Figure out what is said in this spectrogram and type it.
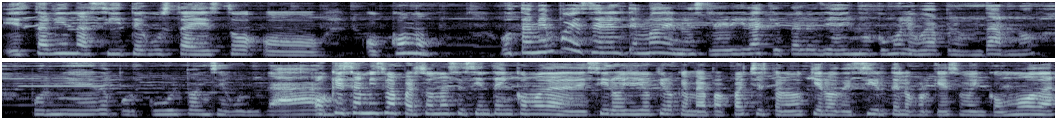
¿está bien así? ¿Te gusta esto? ¿O, o cómo? O también puede ser el tema de nuestra herida que tal vez de ahí no, ¿cómo le voy a preguntar, no? Por miedo, por culpa, inseguridad. O que esa misma persona se sienta incómoda de decir, oye, yo quiero que me apapaches, pero no quiero decírtelo porque eso me incomoda.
